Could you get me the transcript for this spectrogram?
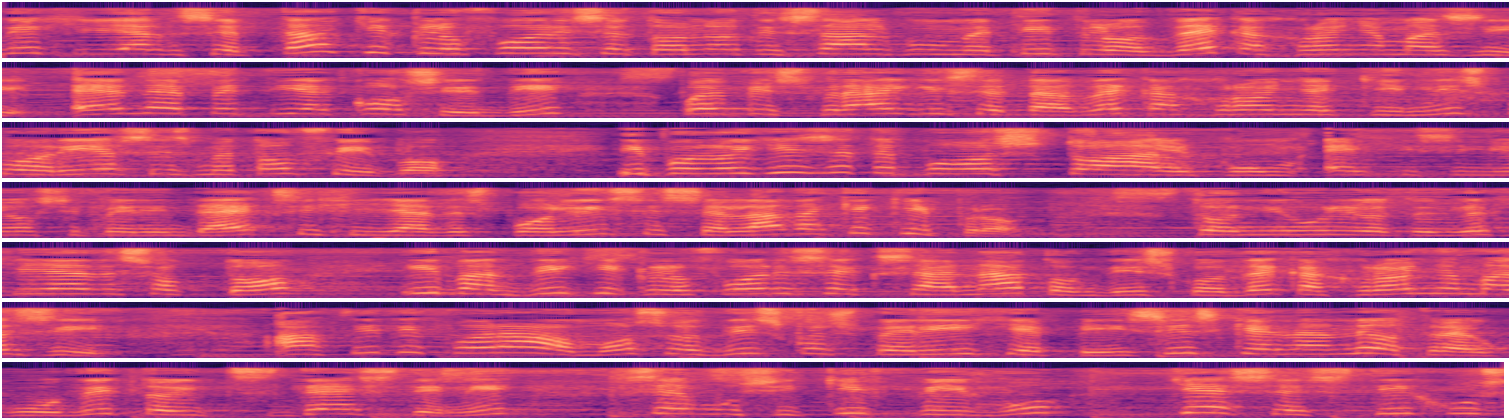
2007 κυκλοφόρησε το νέο της άλμπουμ με τίτλο 10 χρόνια μαζί, ένα επαιτειακό CD που επισφράγισε τα 10 χρόνια κοινής πορείας τη με τον Φίβο. Υπολογίζεται πως το άλμπουμ έχει σημειώσει 56.000 πωλήσεις σε Ελλάδα και Κύπρο. Τον Ιούλιο του 2008 η Βανδί κυκλοφόρησε ξανά τον δίσκο 10 χρόνια μαζί. Αυτή τη φορά όμως ο δίσκος περιείχε επίσης και ένα νέο τραγούδι, το It's Destiny, σε μουσική Φίβου και σε στίχους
